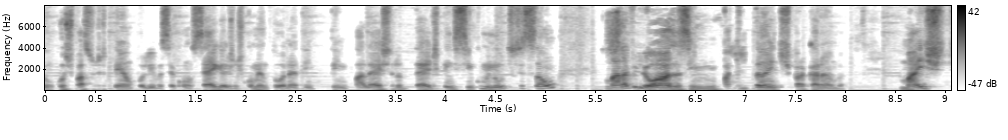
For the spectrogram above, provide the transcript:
num curto espaço de tempo ali você consegue, a gente comentou, né? Tem, tem palestra do TED que tem cinco minutos e são maravilhosas, assim, impactantes pra caramba mas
